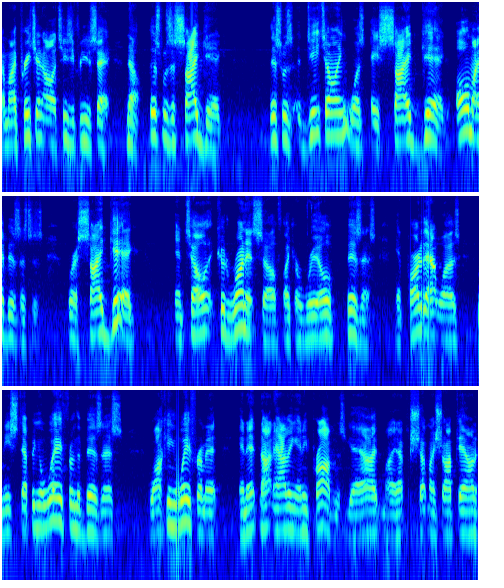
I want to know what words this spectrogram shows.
Am I preaching? Oh, it's easy for you to say. No, this was a side gig. This was detailing was a side gig. All my businesses were a side gig until it could run itself like a real business. And part of that was me stepping away from the business, walking away from it, and it not having any problems. Yeah, I might have to shut my shop down,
